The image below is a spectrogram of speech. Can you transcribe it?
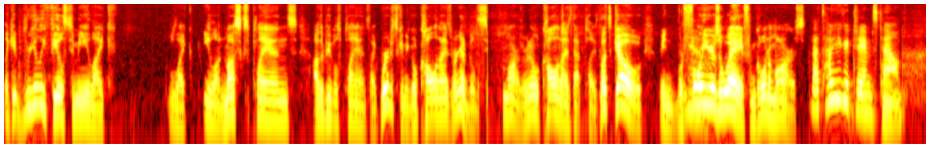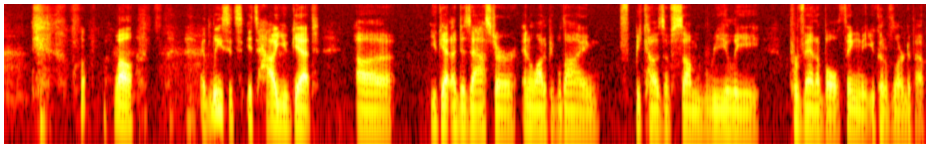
like it really feels to me like like elon musk's plans other people's plans like we're just going to go colonize we're going to build a city on mars we're going to go colonize that place let's go. I mean we're four years away from going to mars. That's how you get Jamestown. well at least it's it's how you get uh you get a disaster and a lot of people dying because of some really preventable thing that you could have learned about.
